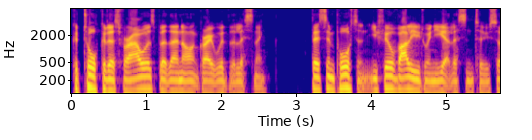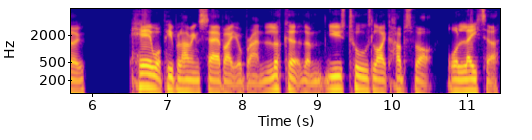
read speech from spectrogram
could talk at us for hours, but then aren't great with the listening. That's important. You feel valued when you get listened to. So, hear what people are having to say about your brand. Look at them. Use tools like HubSpot or later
